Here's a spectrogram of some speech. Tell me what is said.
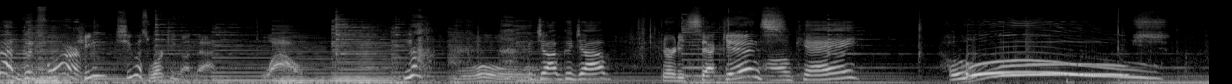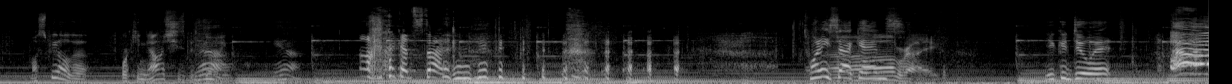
have good form. She she was working on that. Wow. Whoa. Good job, good job. 30 seconds. Okay. Ooh. Must be all the working out she's been Yeah, doing. yeah. I got stuck. 20 seconds. All right. You can do it. Oh!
